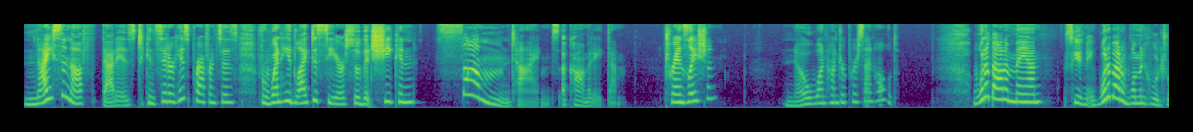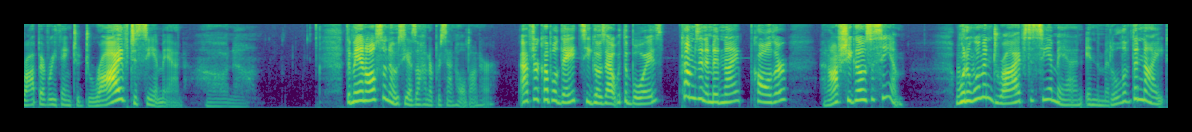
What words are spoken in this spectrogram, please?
Nice enough, that is, to consider his preferences for when he'd like to see her so that she can sometimes accommodate them. Translation? No 100% hold. What about a man, excuse me, what about a woman who will drop everything to drive to see a man? Oh no. The man also knows he has 100% hold on her. After a couple dates, he goes out with the boys, comes in at midnight, calls her, and off she goes to see him. When a woman drives to see a man in the middle of the night,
